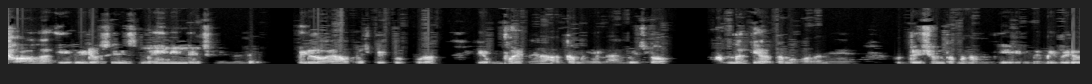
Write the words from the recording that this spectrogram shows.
చాలా ఈ వీడియో సిరీస్ మెయిన్ ఇంటెన్షన్ ఏంటంటే బిలో యావరేజ్ పీపుల్ కూడా ఎవరికైనా అర్థమయ్యే లాంగ్వేజ్లో అందరికీ అర్థం అవ్వాలనే ఉద్దేశంతో మనం ఈ మేము ఈ వీడియో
